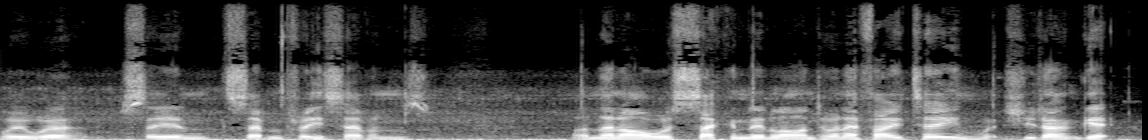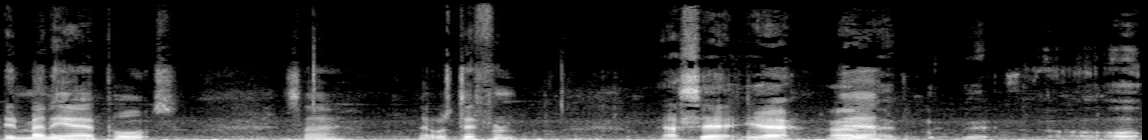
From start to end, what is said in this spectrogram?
we were seeing 737s, and then I was second in line to an F-18, which you don't get in many airports. So that was different. That's it. Yeah. Um, Yeah. aw-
